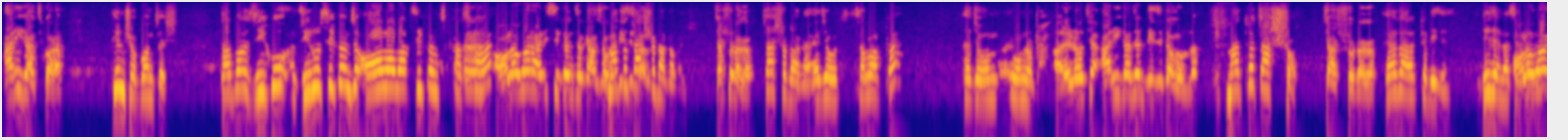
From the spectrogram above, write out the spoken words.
আরি কাজ করা। তিনশো পঞ্চাশ। তারপরে zero zero sequence all over sequence কাজ করা। অল ওভার আরি সিকোয়েন্সের কাজ হবে মাত্র ডিজিটাল চারশো টাকা ভাই। চারশো টাকা? চারশো টাকা। এই যে সালোয়ারটা এই যে অন্য- অন্যটা। আর এটা হচ্ছে আরি কাজের ডিজিটাল ওনা মাত্র চারশো। চারশো টাকা। হ্যাঁ আরেকটা ডিজাইন ডিজাইন আছে। অল ওভার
